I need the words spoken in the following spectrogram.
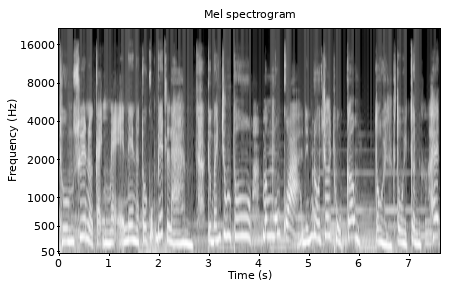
Thường xuyên ở cạnh mẹ nên là tôi cũng biết làm. Từ bánh trung thu, mâm ngũ quả đến đồ chơi thủ công. Tôi là tôi cần hết.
